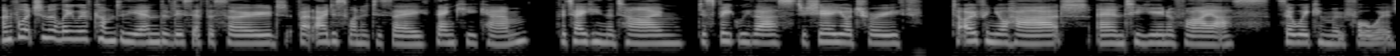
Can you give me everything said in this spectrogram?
Unfortunately, we've come to the end of this episode, but I just wanted to say thank you, Cam, for taking the time to speak with us, to share your truth, to open your heart, and to unify us so we can move forward.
